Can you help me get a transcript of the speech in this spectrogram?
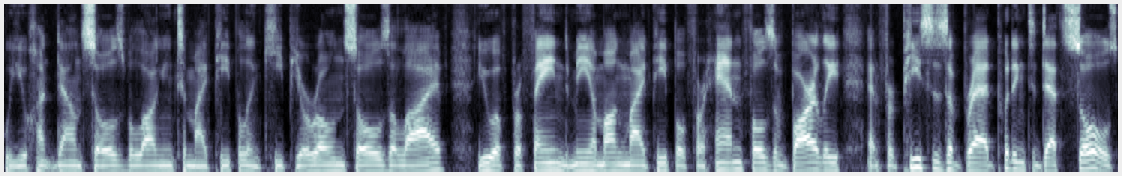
Will you hunt down souls belonging to my people and keep your own souls alive? You have profaned me among my people for handfuls of barley and for pieces of bread, putting to death souls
